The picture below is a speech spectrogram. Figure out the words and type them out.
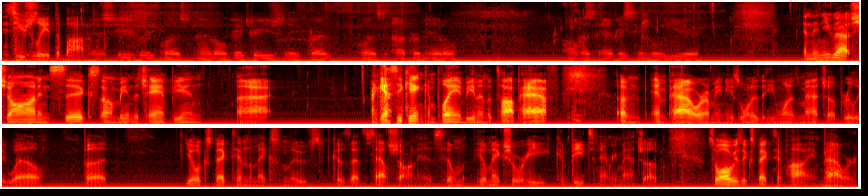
is usually at the bottom. Yeah, she's usually close middle. Victor usually close, upper middle. Almost every single year. And then you got Sean in six, um, being the champion. Uh, I guess he can't complain being in the top half of, in power. I mean, he's won his, he won his matchup really well, but you'll expect him to make some moves because that's how Sean is. He'll he'll make sure he competes in every matchup. So always expect him high in power.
